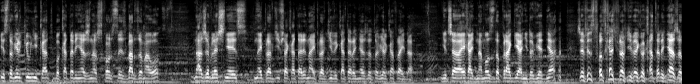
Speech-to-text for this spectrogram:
Jest to wielki unikat, bo kataryniarzy nas w Polsce jest bardzo mało. Na że w Lesznie jest najprawdziwsza Kataryna i prawdziwy kataryniarz, no to wielka frajda. Nie trzeba jechać na most do Pragi ani do Wiednia, żeby spotkać prawdziwego kataryniarza.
